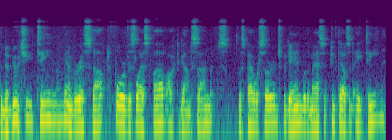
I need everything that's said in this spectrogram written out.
The Noguchi team member has stopped four of his last five octagon assignments this power surge began with a massive 2018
